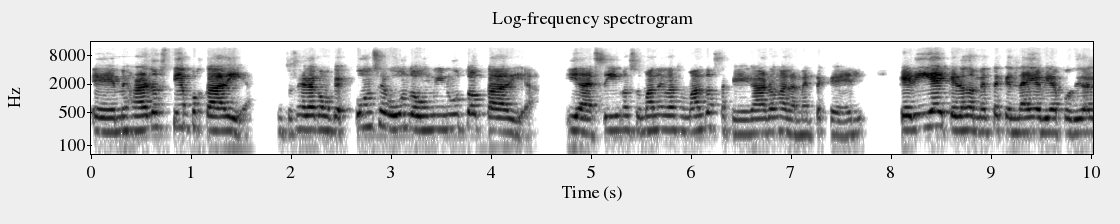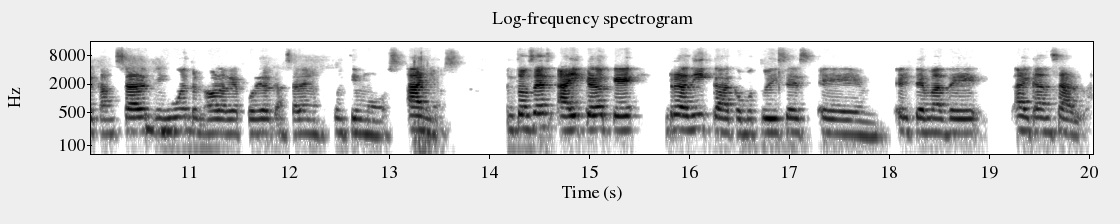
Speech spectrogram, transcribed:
eh, mejorar los tiempos cada día. Entonces era como que un segundo, un minuto cada día. Y así iban sumando, iban sumando hasta que llegaron a la meta que él quería y que era una meta que nadie había podido alcanzar, ningún entrenador había podido alcanzar en los últimos años. Entonces ahí creo que radica, como tú dices, eh, el tema de alcanzarla,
